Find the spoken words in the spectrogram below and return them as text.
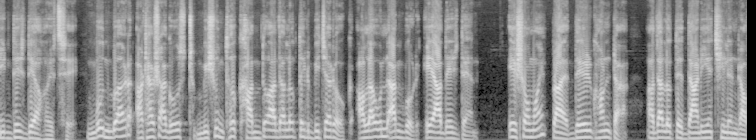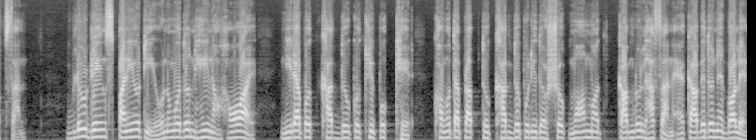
নির্দেশ দেওয়া হয়েছে। বুধবার আঠাশ আগস্ট বিশুদ্ধ খাদ্য আদালতের বিচারক আলাউল আকবর এ আদেশ দেন। এ সময় প্রায় দেড় ঘণ্টা আদালতে দাঁড়িয়েছিলেন রাফসান। ব্লু ড্রিঙ্কস পানীয়টি অনুমোদনহীন হওয়ায় নিরাপদ খাদ্য কর্তৃপক্ষের ক্ষমতাপ্রাপ্ত খাদ্য পরিদর্শক মোহাম্মদ কামরুল হাসান এক আবেদনে বলেন,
